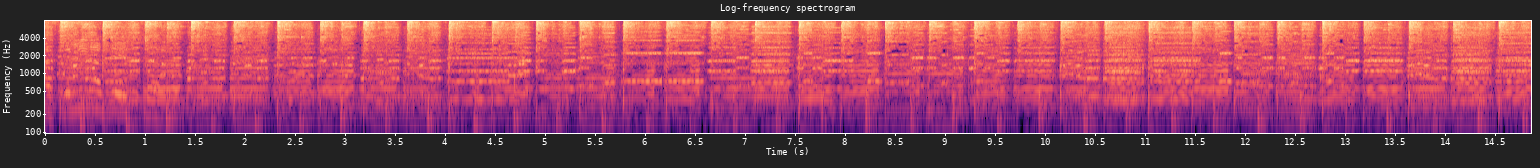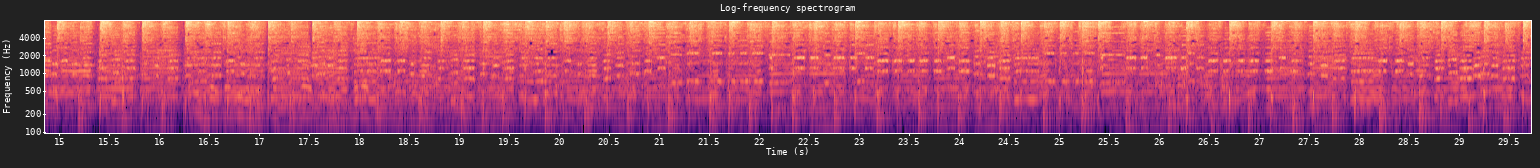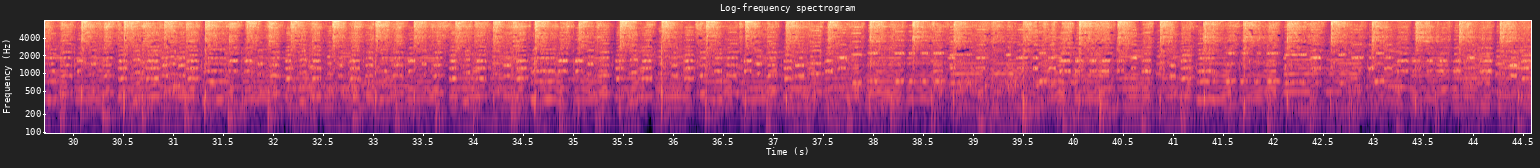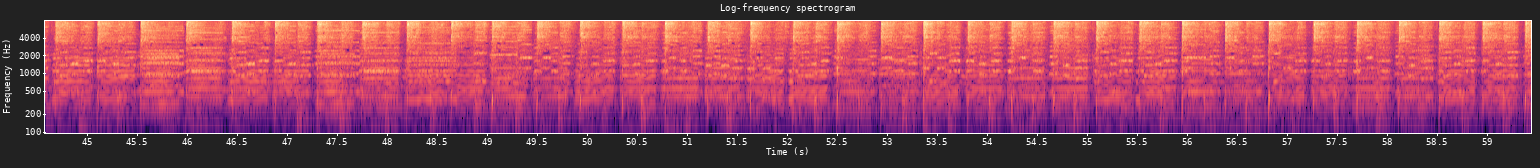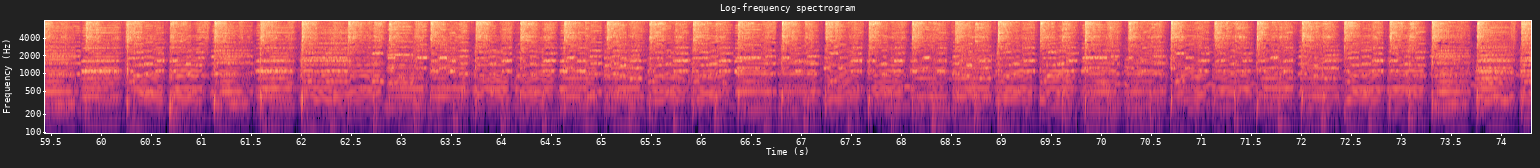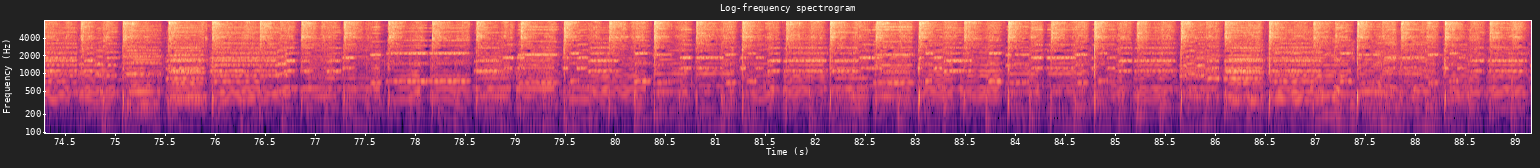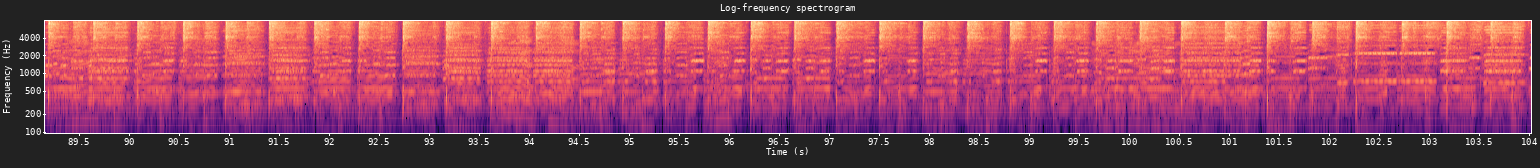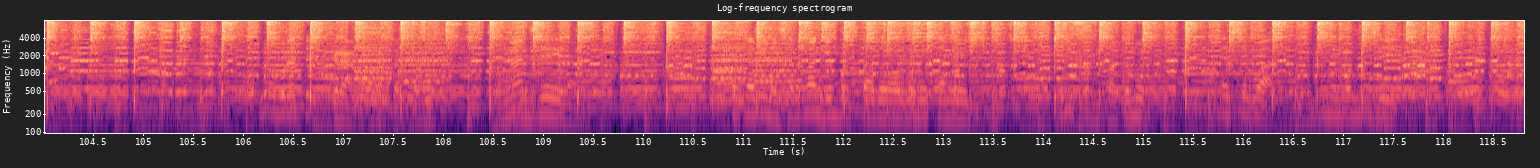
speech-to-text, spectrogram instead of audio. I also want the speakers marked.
Speaker 1: nas primeiras. grande, guarda qua. Non
Speaker 2: è vera. Questa capina sarà anche impostato correttamente.
Speaker 1: Questo si è fatto molto.
Speaker 2: S4, non è un musetto.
